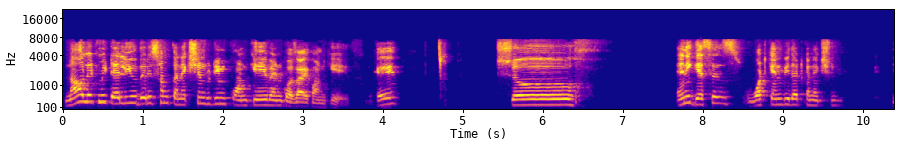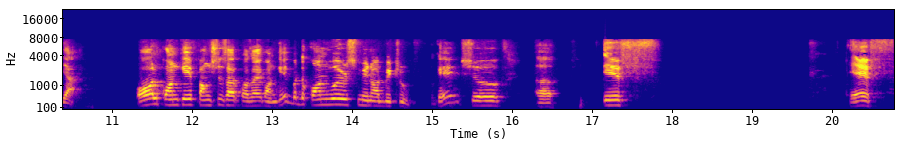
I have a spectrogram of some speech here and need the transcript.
now let me tell you there is some connection between concave and quasi-concave okay? So any guesses what can be that connection? Yeah. All concave functions are quasi-concave but the converse may not be true okay? So uh, if f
